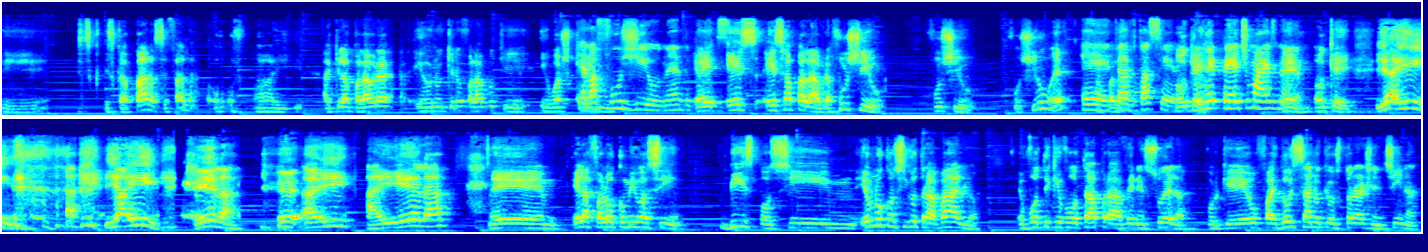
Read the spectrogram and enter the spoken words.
é, escapada, você fala? Ai, aquela palavra eu não quero falar porque eu acho que... Ela fugiu, né? É, essa, essa palavra, fugiu, fugiu. Fugiu, é? É, tá, tá certo. Okay. Não repete mais, né? É, ok. E aí, e aí, ela, é, aí, aí ela, é, ela falou comigo assim, bispo, se eu não consigo trabalho, eu vou ter que voltar para a Venezuela, porque eu faz dois anos que eu estou na Argentina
